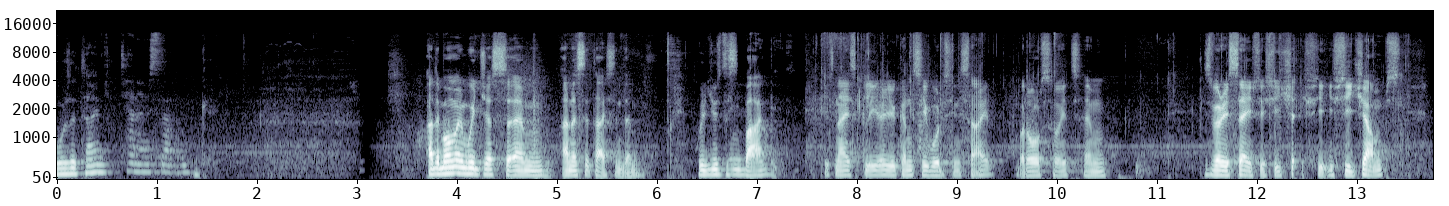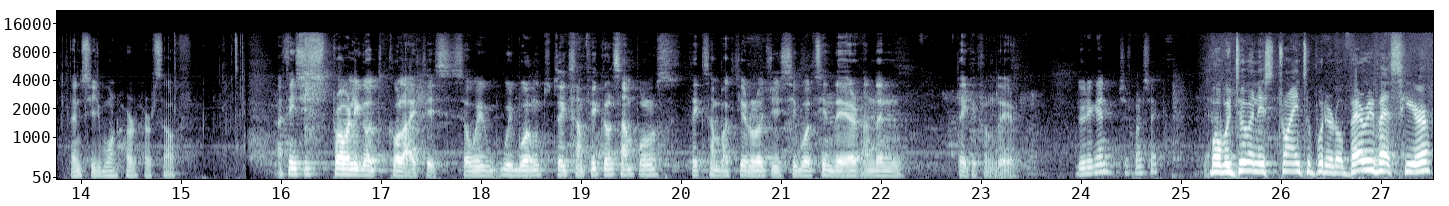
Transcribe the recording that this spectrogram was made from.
What was the time? 10.07. At the moment, we're just um, anesthetizing them. We'll use this bag. It's nice, clear. You can see what's inside, but also it's um, it's very safe. If she, if she if she jumps, then she won't hurt herself. I think she's probably got colitis, so we, we want to take some fecal samples, take some bacteriology, see what's in there, and then take it from there. Do it again, just one sec. What we're doing is trying to put it our very best here,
